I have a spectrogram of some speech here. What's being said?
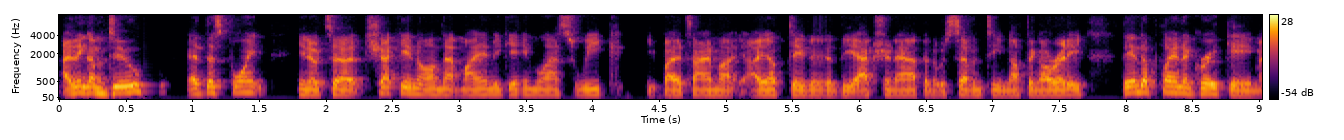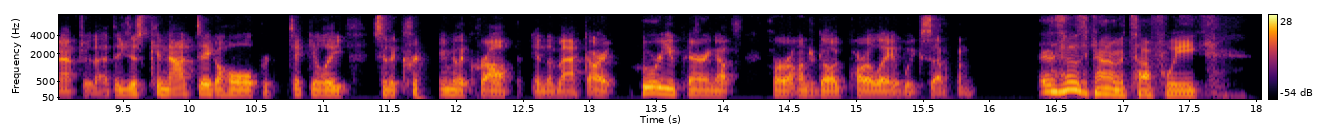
I think I'm due at this point, you know, to check in on that Miami game last week. By the time I, I updated the action app and it was 17 nothing already, they end up playing a great game after that. They just cannot dig a hole, particularly to the cream of the crop in the MAC. All right, who are you pairing up for our underdog parlay of week seven? This was kind of a tough week.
